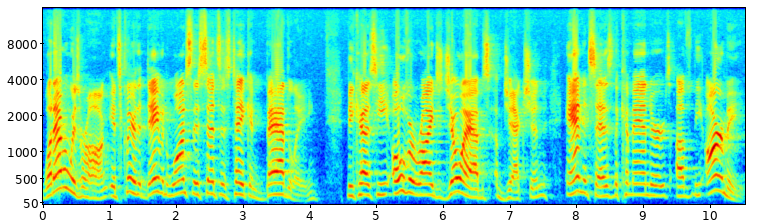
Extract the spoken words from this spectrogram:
Whatever was wrong, it's clear that David wants this census taken badly because he overrides Joab's objection, and it says the commanders of the army.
